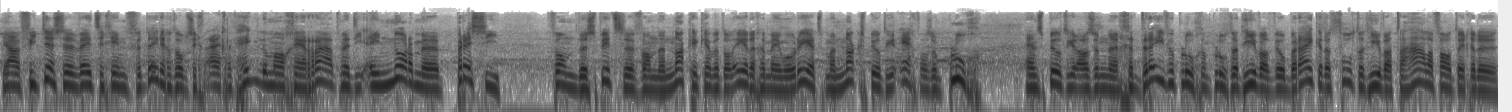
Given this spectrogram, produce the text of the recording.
Ja, Vitesse weet zich in verdedigend opzicht eigenlijk helemaal geen raad met die enorme pressie van de spitsen van de NAC. Ik heb het al eerder gememoreerd, maar NAC speelt hier echt als een ploeg. En speelt hier als een gedreven ploeg. Een ploeg dat hier wat wil bereiken. Dat voelt dat hier wat te halen valt tegen de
